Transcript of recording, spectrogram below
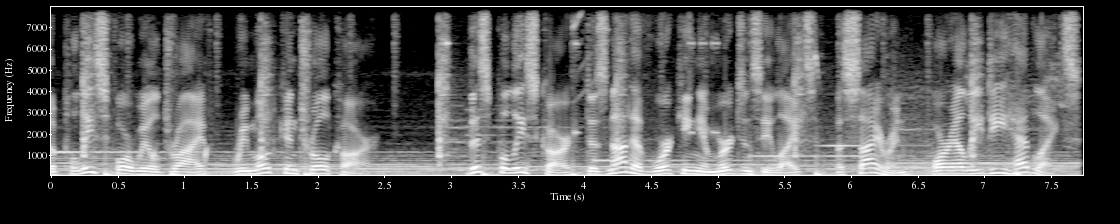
the police four-wheel drive, remote control car. This police car does not have working emergency lights, a siren, or LED headlights.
